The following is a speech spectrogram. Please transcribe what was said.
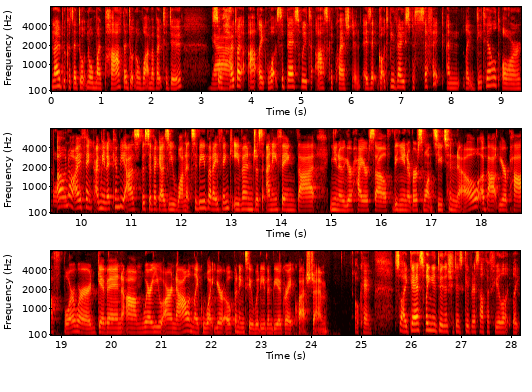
now because I don't know my path. I don't know what I'm about to do. So Yeah. how do I a- like what's the best way to ask a question? Is it got to be very specific and like detailed or Oh, no, I think, I mean, it can be as specific as you want it to be, but I think even just anything that, you know, your higher self, the universe wants you to know about your path forward, given um, where you are now and like what you're opening to, would even be a great question. Okay. So I guess when you do this, you just give yourself a few like, like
